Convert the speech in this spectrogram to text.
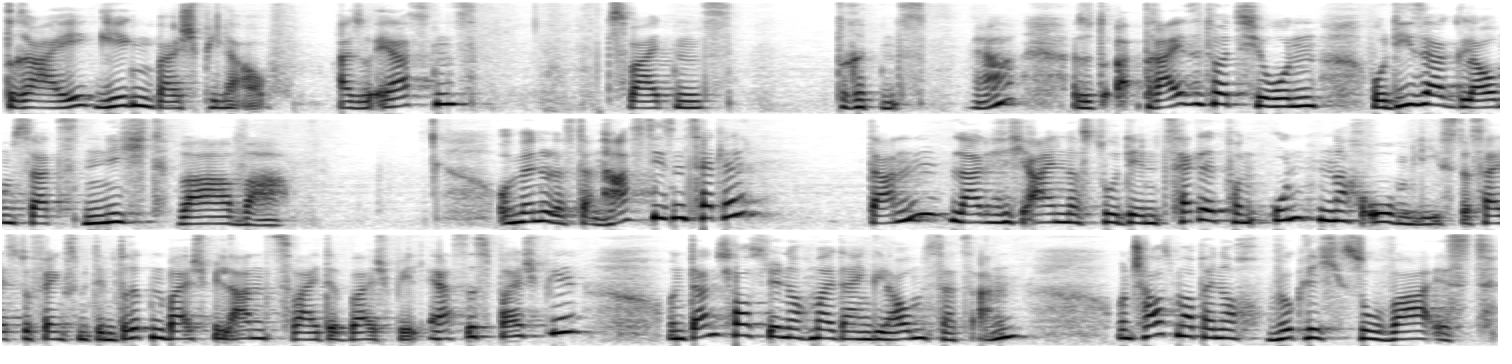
drei Gegenbeispiele auf. Also erstens, zweitens, drittens. Ja? Also dr- drei Situationen, wo dieser Glaubenssatz nicht wahr war. Und wenn du das dann hast, diesen Zettel, dann lade ich dich ein, dass du den Zettel von unten nach oben liest. Das heißt, du fängst mit dem dritten Beispiel an, zweite Beispiel, erstes Beispiel und dann schaust du dir nochmal deinen Glaubenssatz an und schaust mal, ob er noch wirklich so wahr ist,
